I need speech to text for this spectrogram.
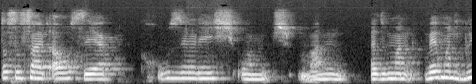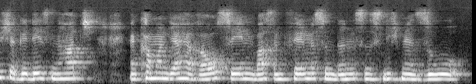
Das ist halt auch sehr gruselig und man, also man, wenn man die Bücher gelesen hat, dann kann man ja heraussehen, was im Film ist und dann ist es nicht mehr so,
